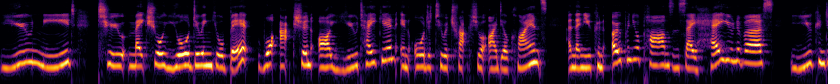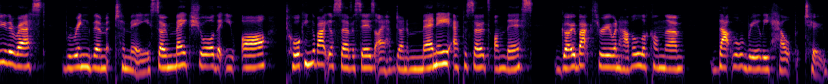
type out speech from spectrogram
you need to make sure you're doing your bit. What action are you taking in order to attract your ideal clients? And then you can open your palms and say, Hey, universe, you can do the rest. Bring them to me. So make sure that you are talking about your services. I have done many episodes on this. Go back through and have a look on them. That will really help too.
